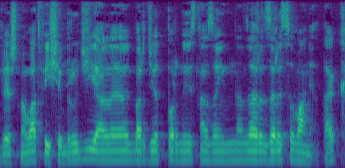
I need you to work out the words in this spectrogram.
wiesz, no łatwiej się brudzi, ale bardziej odporny jest na, na zarysowania, tak?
